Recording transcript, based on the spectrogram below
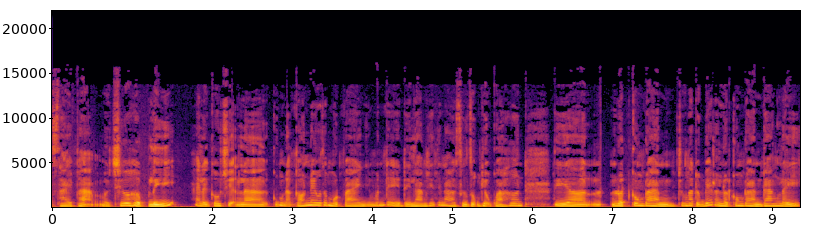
sai phạm mà chưa hợp lý hay là câu chuyện là cũng đã có nêu ra một vài những vấn đề để làm như thế nào sử dụng hiệu quả hơn. Thì uh, luật công đoàn chúng ta được biết là luật công đoàn đang lấy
